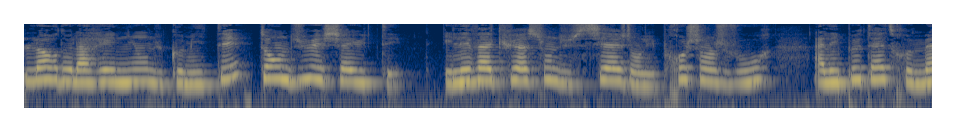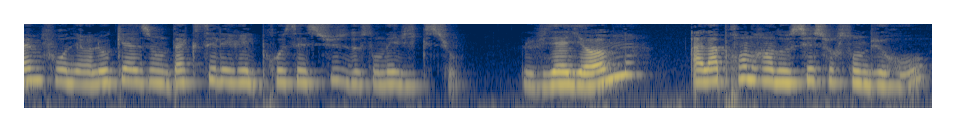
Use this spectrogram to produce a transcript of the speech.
lors de la réunion du comité, tendu et chahuté et l'évacuation du siège dans les prochains jours allait peut-être même fournir l'occasion d'accélérer le processus de son éviction. Le vieil homme alla prendre un dossier sur son bureau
